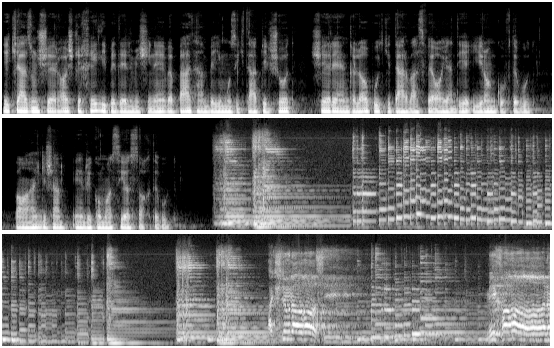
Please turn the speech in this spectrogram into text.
یکی از اون شعرهاش که خیلی به دل میشینه و بعد هم به این موزیک تبدیل شد شعر انقلاب بود که در وصف آینده ایران گفته بود. و آهنگش هم انریکو ماسیا ساخته بود. آوازی می‌خوانم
